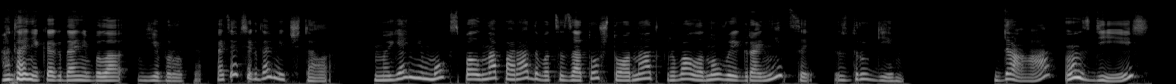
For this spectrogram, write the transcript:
Она никогда не была в Европе, хотя всегда мечтала. Но я не мог сполна порадоваться за то, что она открывала новые границы с другим. «Да, он здесь!»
